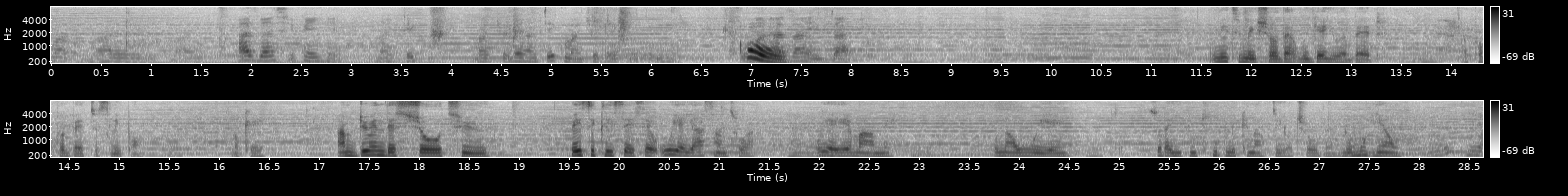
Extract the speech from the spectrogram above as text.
my my my husband sleeping here. I take my children. I take my children sleeping here. So Oh. My husband is dead. We need to make sure that we get you a bed, a proper bed to sleep on. Okay. I'm doing this show to basically say, say, yeah, yeah, Santua, mommy, oh now, oh yeah, so that you can keep looking after your children. No here. Yeah.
